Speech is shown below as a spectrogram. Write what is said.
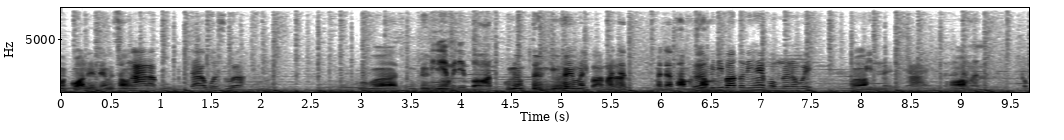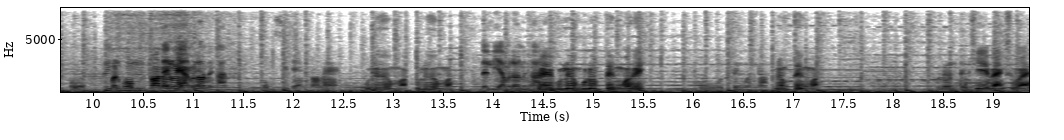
มังกรหรือไดโนเสาร์ง่ายแล้วกูได้อาวุธสู้แล้วกูว่าตึงๆอมีไงยู่ไม่ได้บอส กูเริ่มตึงอยู่เฮ้ยมันมีบอลมัมานจะแล้ว มันจะทำเออมินิทำ บอลตัวนี้ให้ผมเลยนะเว้ย เหรอ บินเลยใช่ อ๋อแต่มัน ก็โปกเหมือนผมตอนแรได้กเหรียญๆไม่ต้องหนึ่งอันผมสีแดงตอนแรกกูเริ่มว่ะกูเริ่มว่ะได้เหรียญไม่ต้องหนึ่งอันเฮ้ยกูเริ่มกูเริ่มตึงว่ะเฮ้ยกูตึงเหมือนกันเริ่มตึงว่ะกูเริ่มตึโองเคแบงค์สวย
